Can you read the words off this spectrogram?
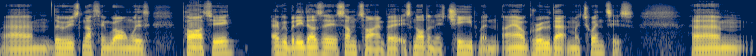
Um, there is nothing wrong with partying. Everybody does it sometime, but it's not an achievement. I outgrew that in my twenties. Um,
